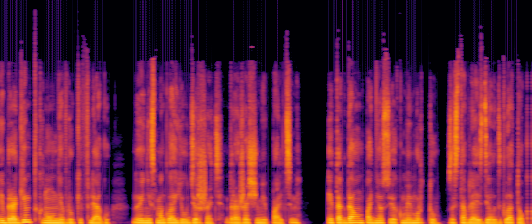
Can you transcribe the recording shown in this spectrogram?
Ибрагим ткнул мне в руки флягу, но я не смогла ее удержать дрожащими пальцами. И тогда он поднес ее к моему рту, заставляя сделать глоток.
